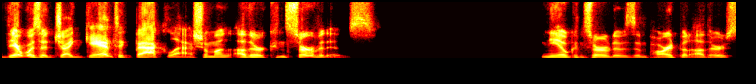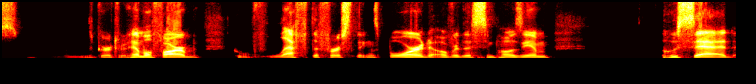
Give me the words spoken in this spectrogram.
there was a gigantic backlash among other conservatives neoconservatives in part but others gertrude himmelfarb who left the first things board over this symposium who said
